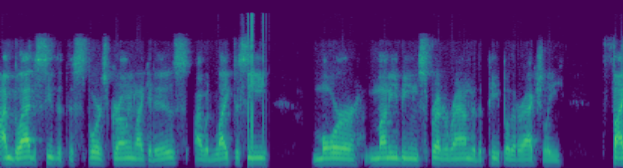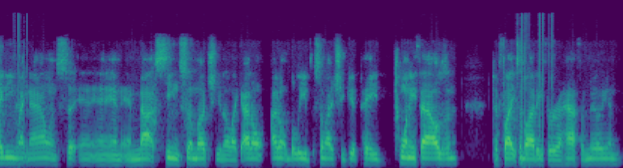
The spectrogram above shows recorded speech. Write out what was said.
I'm glad to see that the sport's growing like it is. I would like to see more money being spread around to the people that are actually fighting right now and and and, not seeing so much. You know, like I don't I don't believe that somebody should get paid twenty thousand to fight somebody for a half a million.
